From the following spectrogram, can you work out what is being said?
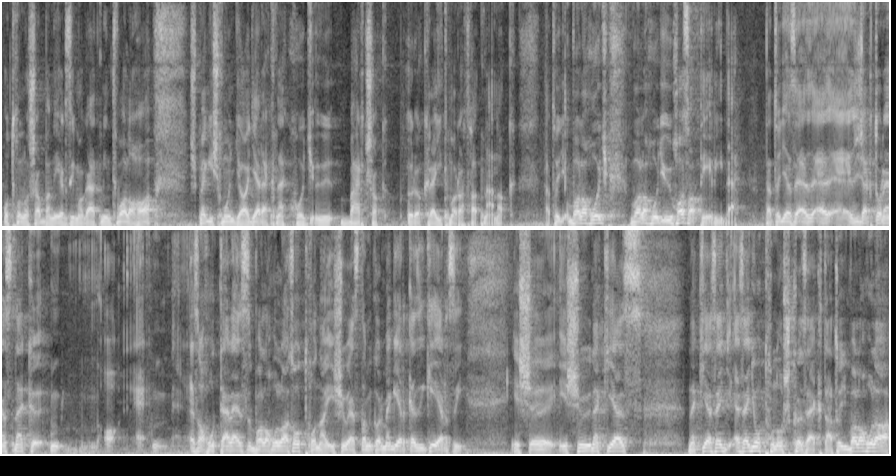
otthonosabban érzi magát, mint valaha, és meg is mondja a gyereknek, hogy ő bárcsak örökre itt maradhatnának. Tehát, hogy valahogy, valahogy ő hazatér ide. Tehát, hogy ez, ez, ez Jack Torrance-nek a, ez a hotel, ez valahol az otthona, és ő ezt, amikor megérkezik, érzi. És, és ő neki ez, neki ez egy, ez egy otthonos közeg. Tehát, hogy valahol a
